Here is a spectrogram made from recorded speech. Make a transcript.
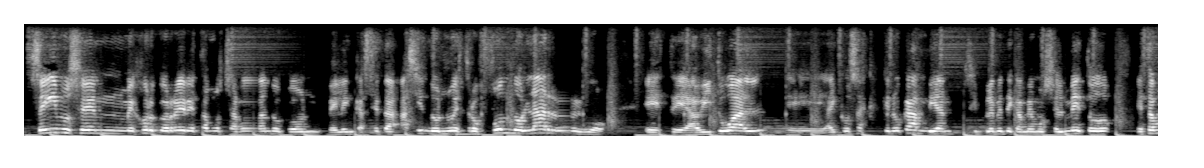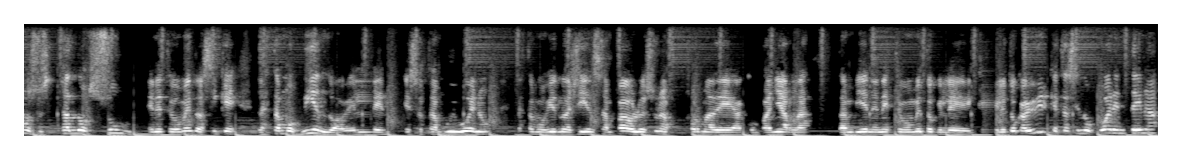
Seguimos en Mejor Correr, estamos charlando con Belén Caseta, haciendo nuestro fondo largo este, habitual. Eh, hay cosas que no cambian, simplemente cambiamos el método. Estamos usando Zoom en este momento, así que la estamos viendo a Belén, eso está muy bueno. La estamos viendo allí en San Pablo, es una forma de acompañarla también en este momento que le, toca vivir, que está haciendo cuarentena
